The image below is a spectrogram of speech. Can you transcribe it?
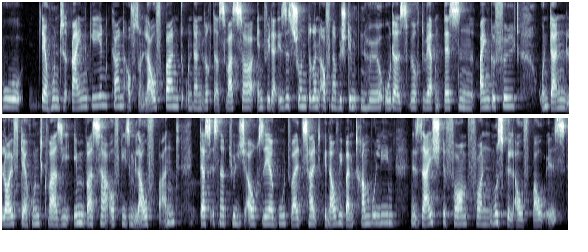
wo der Hund reingehen kann auf so ein Laufband und dann wird das Wasser, entweder ist es schon drin auf einer bestimmten Höhe oder es wird währenddessen eingefüllt und dann läuft der Hund quasi im Wasser auf diesem Laufband. Das ist natürlich auch sehr gut, weil es halt genau wie beim Trampolin eine seichte Form von Muskelaufbau ist,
